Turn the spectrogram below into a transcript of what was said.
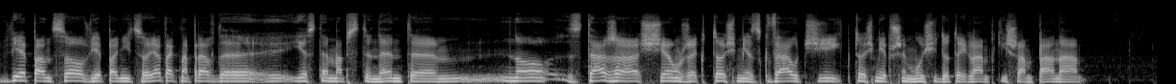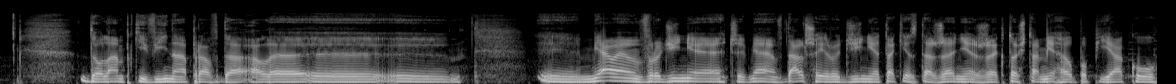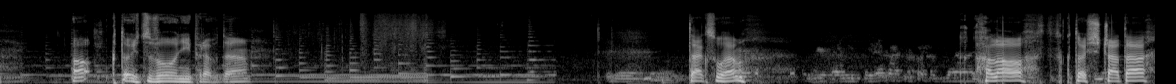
wie pan co, wie pani co, ja tak naprawdę jestem abstynentem, no zdarza się, że ktoś mnie zgwałci, ktoś mnie przymusi do tej lampki szampana, do lampki wina, prawda, ale yy, yy, miałem w rodzinie, czy miałem w dalszej rodzinie takie zdarzenie, że ktoś tam jechał po pijaku. O, ktoś dzwoni, prawda? Tak, słucham. Halo? Ktoś z czata?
